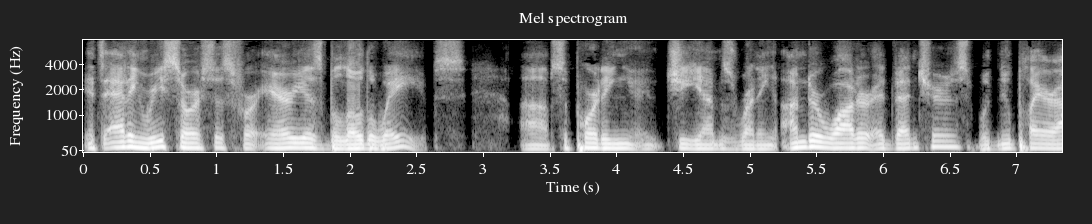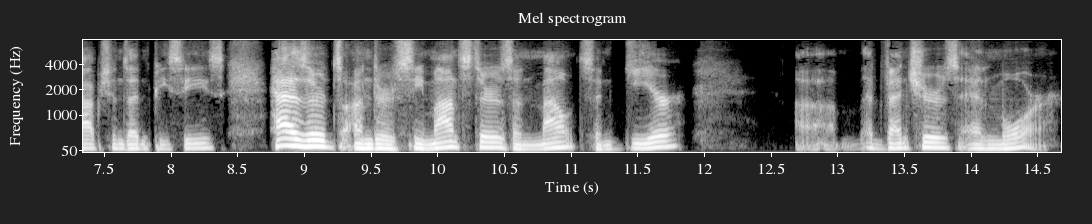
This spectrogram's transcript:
It's adding resources for areas below the waves, uh, supporting GMs running underwater adventures with new player options, NPCs, hazards, undersea monsters, and mounts and gear, uh, adventures, and more.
